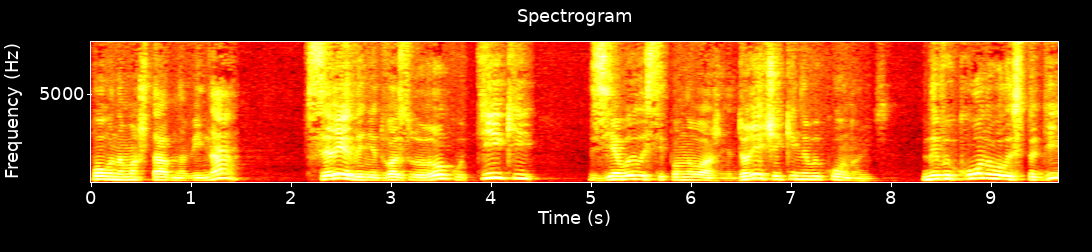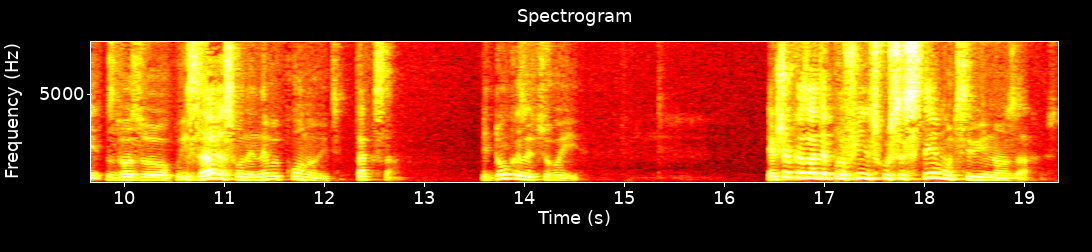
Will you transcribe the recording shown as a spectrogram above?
повномасштабна війна, всередині 22 року тільки з'явилися ці повноваження. До речі, які не виконуються. Не виконувались тоді з 22 року, і зараз вони не виконуються так само. І докази цього є. Якщо казати про фінську систему цивільного захисту,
